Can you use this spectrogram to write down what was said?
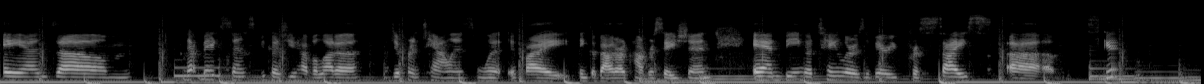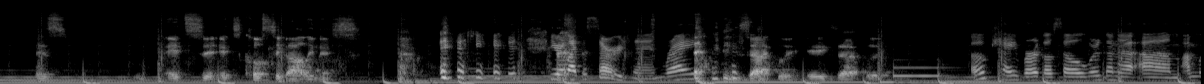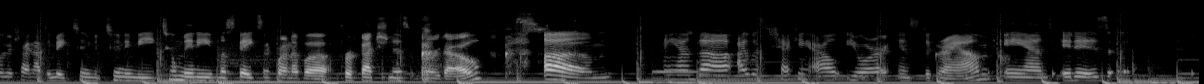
And um, that makes sense because you have a lot of different talents if i think about our conversation and being a tailor is a very precise um, skill it's it's it's close to godliness you're like a surgeon right exactly exactly Okay, Virgo. So we're gonna. Um, I'm gonna try not to make too too many too many mistakes in front of a perfectionist Virgo. Um, and uh, I was checking out your Instagram, and it is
